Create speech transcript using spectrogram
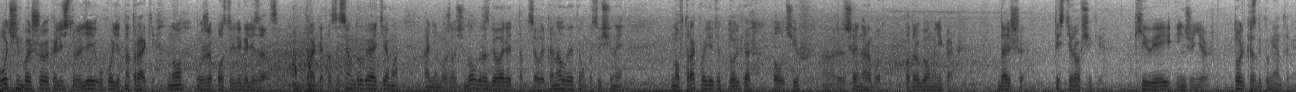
Очень большое количество людей уходит на траки, но уже после легализации. Трак это совсем другая тема. О ней можно очень долго разговаривать. Там целые каналы этому посвящены. Но в трак вы идете только получив а, разрешение на работу. По-другому никак. Дальше тестировщики, QA инженер, только с документами,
